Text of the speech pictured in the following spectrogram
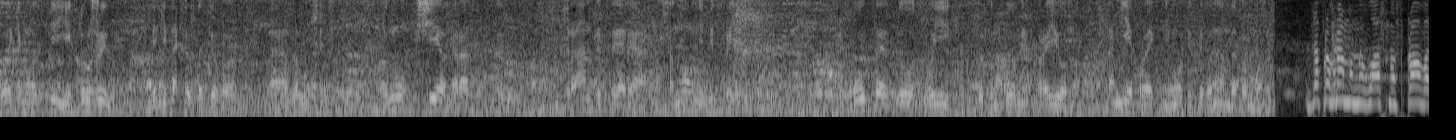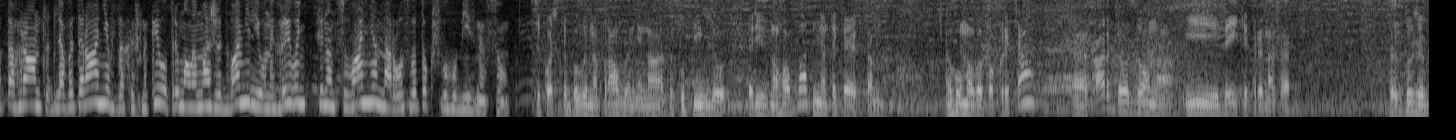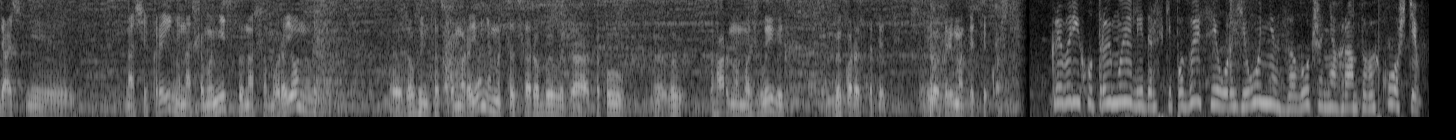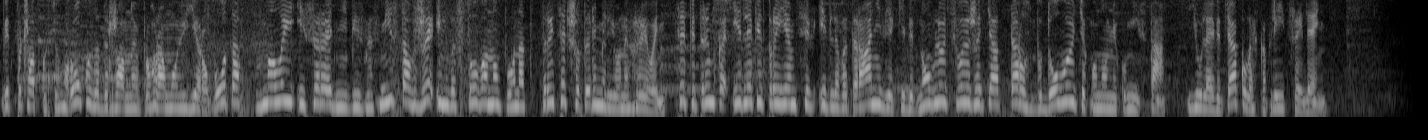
великі молодці їх дружини, які також до цього е, залучені. Тому ще раз скажу: гранти це реально. Шановні підприємці, приходьте до своїх виконкомів районних. Там є проєктні офіси, вони нам допоможуть. За програмами Власна справа та грант для ветеранів захисники отримали майже 2 мільйони гривень фінансування на розвиток свого бізнесу. Ці кошти були направлені на закупівлю різного обладнання, таке як там гумове покриття, е, кардіозона і деякі тренажери. Тобто дуже вдячні нашій країні, нашому місту, нашому району, е, Довгинцевському районі ми це все робили за таку е, гарну можливість використати і отримати ці кошти. Кривий Ріг утримує лідерські позиції у регіоні з залучення грантових коштів. Від початку цього року за державною програмою є робота. В малий і середній бізнес міста вже інвестовано понад 34 мільйони гривень. Це підтримка і для підприємців, і для ветеранів, які відновлюють своє життя та розбудовують економіку міста. Юлія Вітряк, Олег Каплій. Цей день.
